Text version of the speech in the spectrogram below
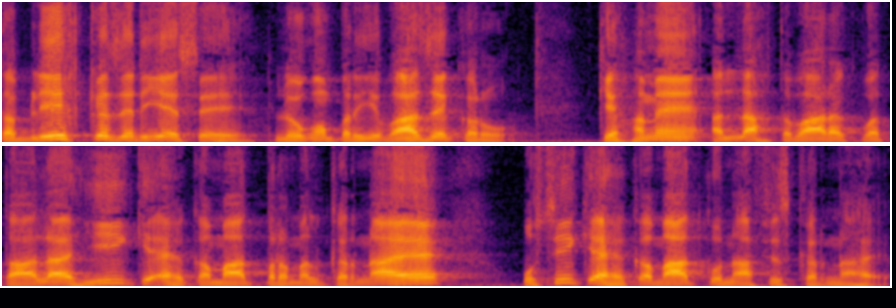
तबलीग के ज़रिए से लोगों पर यह वाज करो कि हमें अल्लाह तबारक व ताली ही के अहकाम पर अमल करना है, उसी के अहकाम को नाफिज करना है।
